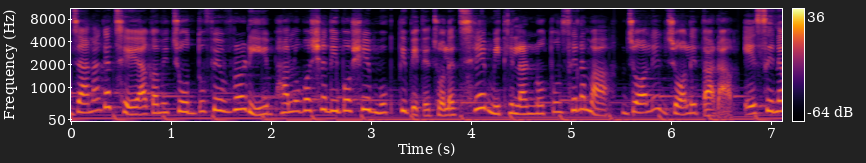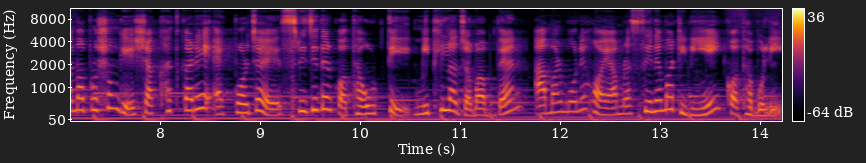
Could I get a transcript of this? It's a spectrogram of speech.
জানা গেছে, আগামী চোদ্দ ফেব্রুয়ারি ভালোবাসা দিবসে মুক্তি পেতে চলেছে মিথিলার নতুন সিনেমা জলে জলে তারা। এ সিনেমা প্রসঙ্গে সাক্ষাৎকারে এক পর্যায়ে সৃজিতের কথা উঠতে মিথিলা জবাব দেন, আমার মনে হয় আমরা সিনেমাটি নিয়েই কথা বলি।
